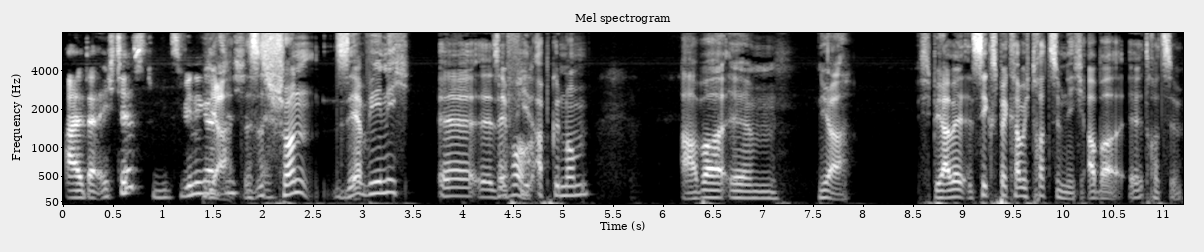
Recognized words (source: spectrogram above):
Alter, echt jetzt? Du wiegst weniger Ja, als ich? das ist schon sehr wenig. äh, äh sehr Oha. viel abgenommen. Aber ähm, ja, ich habe Sixpack habe ich trotzdem nicht, aber äh, trotzdem.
